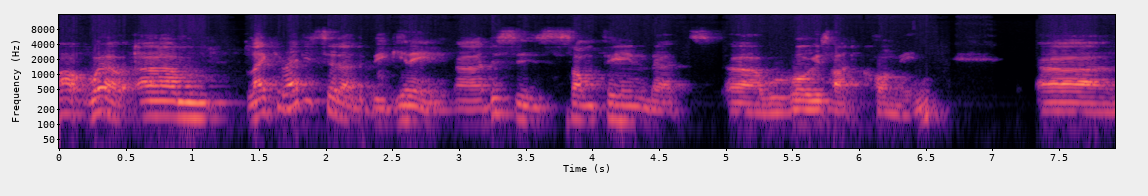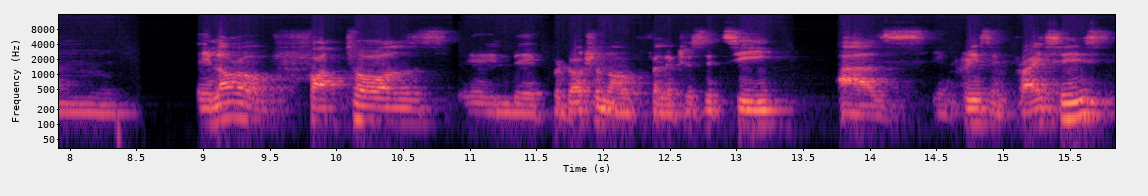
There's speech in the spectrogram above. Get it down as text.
Oh, well, um, like you already said at the beginning, uh, this is something that uh, we've always had coming. Um, a lot of factors in the production of electricity has increased in prices.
